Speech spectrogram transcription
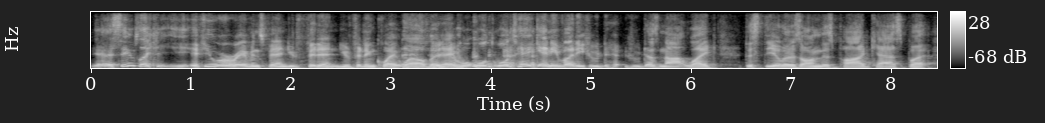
Yeah, it seems like if you were a Ravens fan, you'd fit in. You'd fit in quite well. But hey, we'll, we'll we'll take anybody who who does not like the Steelers on this podcast. But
